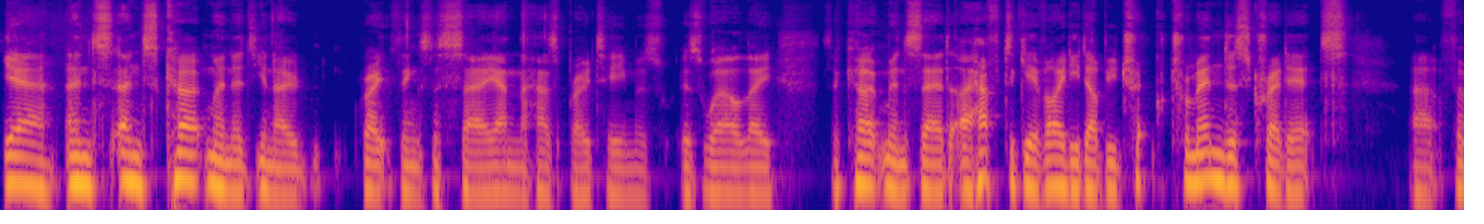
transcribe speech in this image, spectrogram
Yeah, and and Kirkman had you know great things to say, and the Hasbro team as as well. They so Kirkman said, "I have to give IDW tr- tremendous credit." Uh, for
